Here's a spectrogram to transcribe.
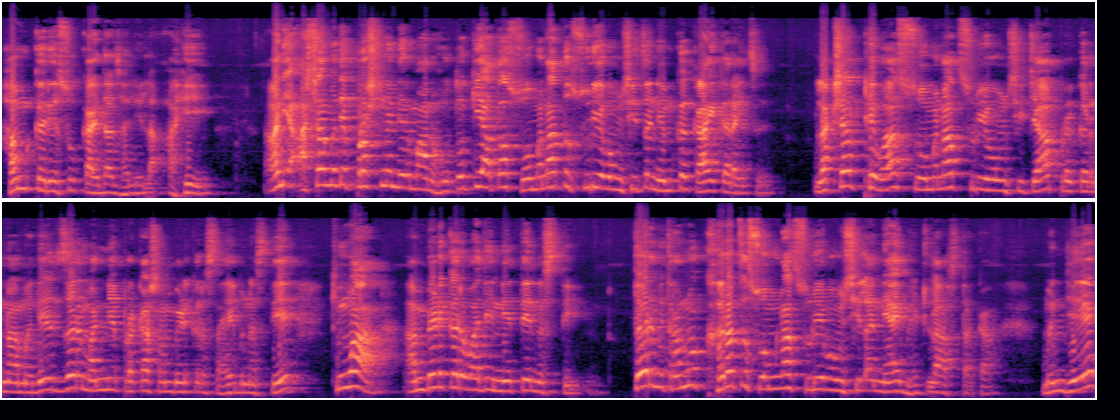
हम करेसो कायदा झालेला आहे. आणि अशामध्ये प्रश्न निर्माण होतो की आता सोमनाथ सूर्यवंशीचं नेमकं काय करायचं? लक्षात ठेवा सोमनाथ सूर्यवंशीच्या प्रकरणामध्ये जर मान्य प्रकाश आंबेडकर साहेब नसते किंवा आंबेडकरवादी नेते नसते. तर मित्रांनो खरंच सोमनाथ सूर्यवंशीला न्याय भेटला असता का? म्हणजे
